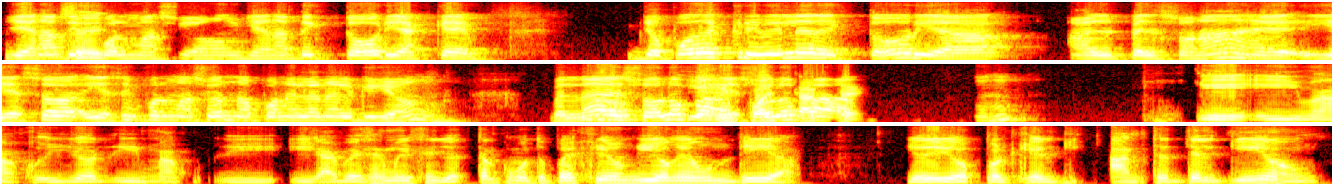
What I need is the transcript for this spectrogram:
llenas de información, llenas de historias que yo puedo escribirle de historia al personaje y eso y esa información no ponerla en el guion, ¿verdad? es solo para... Y, y, yo, y, y, a veces me dicen, yo están como tú puedes escribir un guion en un día. Yo digo, porque antes del guion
